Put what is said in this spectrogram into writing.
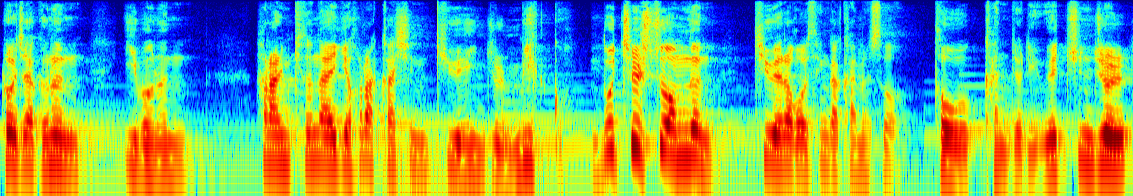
그러자 그는 이번은 하나님께서 나에게 허락하신 기회인 줄 믿고 놓칠 수 없는 기회라고 생각하면서 더욱 간절히 외친 줄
